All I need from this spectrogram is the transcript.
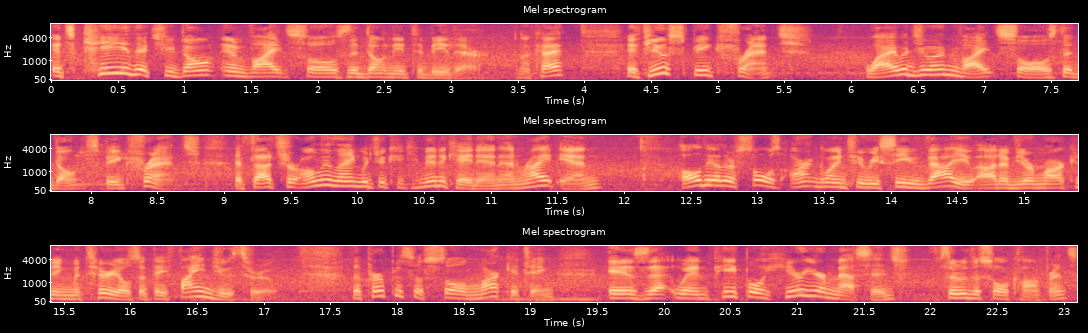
it's key that you don't invite souls that don't need to be there. Okay? If you speak French, why would you invite souls that don't speak French? If that's your only language you can communicate in and write in, all the other souls aren't going to receive value out of your marketing materials that they find you through. The purpose of soul marketing is that when people hear your message through the soul conference,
